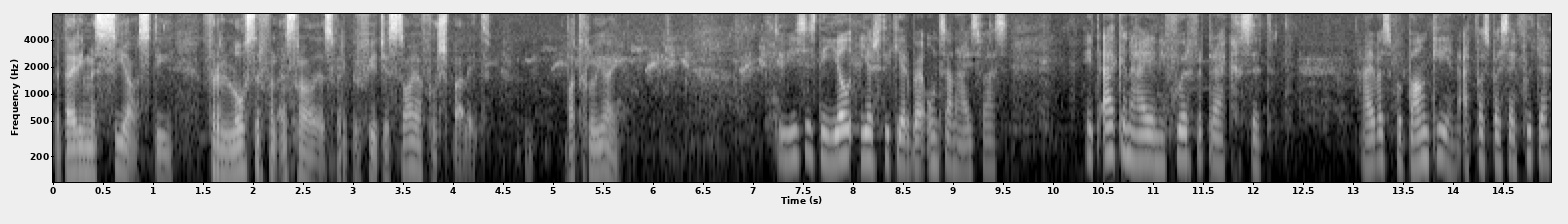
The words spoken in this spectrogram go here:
Dat hy die Messias, die verlosser van Israel is wat die profeet Jesaja voorspel het. Wat glo jy? Toe Jesus die heel eerste keer by ons aan huis was, het ek en hy in die voorvertrek gesit. Hy was op 'n bankie en ek was by sy voete.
